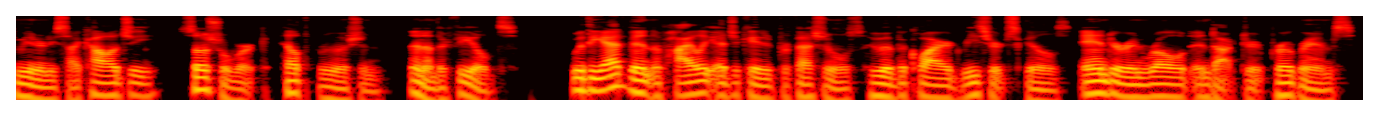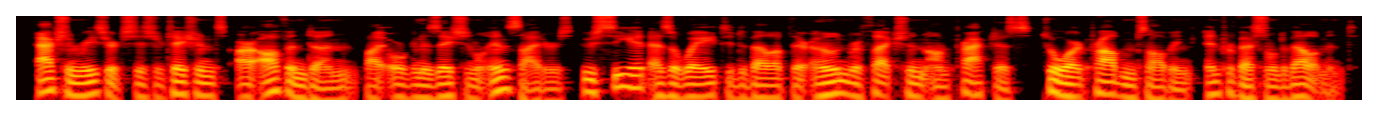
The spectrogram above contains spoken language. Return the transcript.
community psychology, social work, health promotion, and other fields. With the advent of highly educated professionals who have acquired research skills and are enrolled in doctorate programs, Action research dissertations are often done by organizational insiders who see it as a way to develop their own reflection on practice toward problem solving and professional development.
